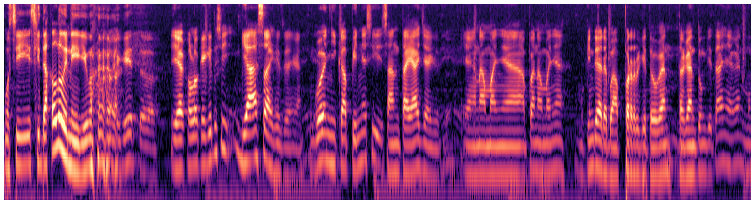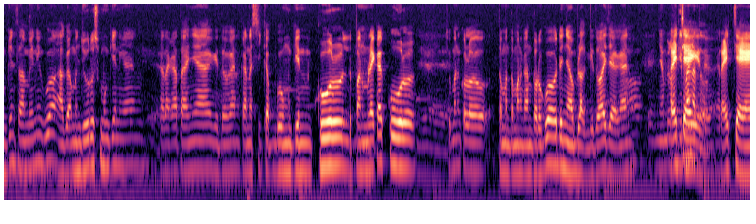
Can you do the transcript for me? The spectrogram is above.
mesti sidak lu ini gimana gitu. Ya kalau kayak gitu sih biasa gitu ya kan. Gue nyikapinnya sih santai aja gitu. Yang namanya apa namanya? Mungkin dia ada baper gitu kan. Tergantung kitanya kan. Mungkin selama ini gue agak menjurus mungkin kan kata-katanya gitu kan. Karena sikap gue mungkin cool depan mereka cool. Cuman kalau teman-teman kantor gue udah nyablak gitu aja kan. Oke, nyablak receh gimana gitu. tuh? Receh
